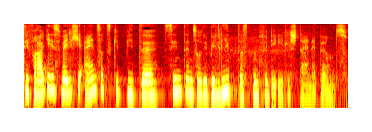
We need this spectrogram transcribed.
Die Frage ist, welche Einsatzgebiete sind denn so die beliebtesten für die Edelsteine bei uns?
